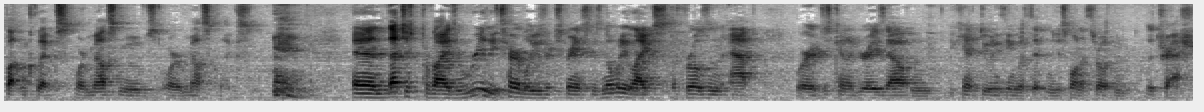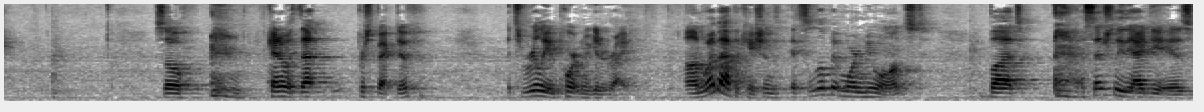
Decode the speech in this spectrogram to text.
button clicks or mouse moves or mouse clicks. and that just provides a really terrible user experience because nobody likes the frozen app where it just kind of grays out and you can't do anything with it and you just want to throw it in the trash. So, kind of with that perspective, it's really important we get it right. On web applications, it's a little bit more nuanced, but essentially the idea is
